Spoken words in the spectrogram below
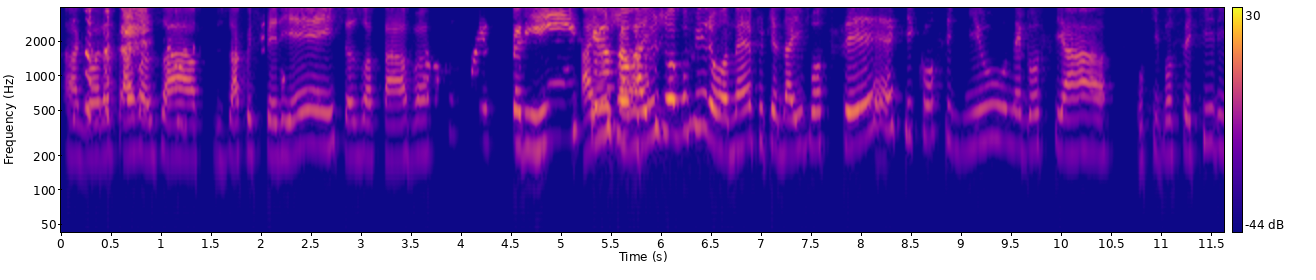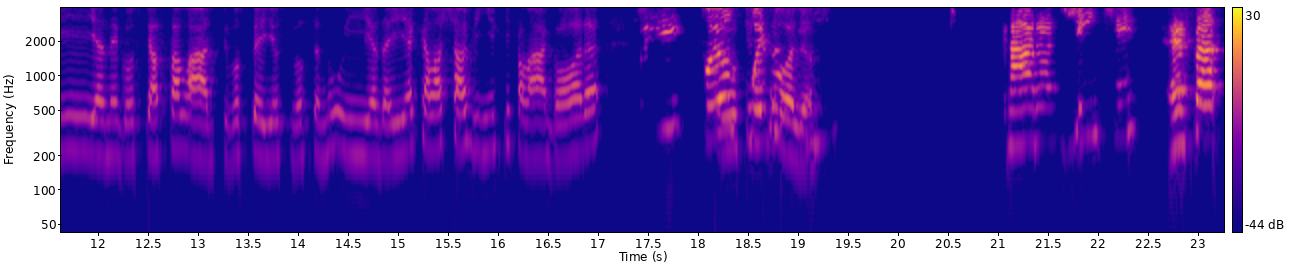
Agora estava já, já com experiência, já estava. Experiência. Aí o, tava... aí o jogo virou, né? Porque daí você é que conseguiu negociar o que você queria, negociar salário, se você ia, se você não ia, daí aquela chavinha que fala, ah, agora foi, foi uma coisa escolho. Assim, cara, gente, essa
